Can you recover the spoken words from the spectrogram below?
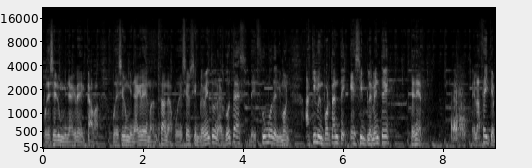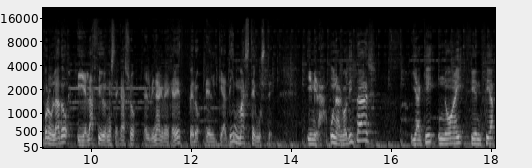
Puede ser un vinagre de cava, puede ser un vinagre de manzana, puede ser simplemente unas gotas de zumo de limón. Aquí lo importante es simplemente tener el aceite por un lado y el ácido, en este caso, el vinagre de Jerez, pero el que a ti más te guste. Y mira, unas gotitas y aquí no hay ciencia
